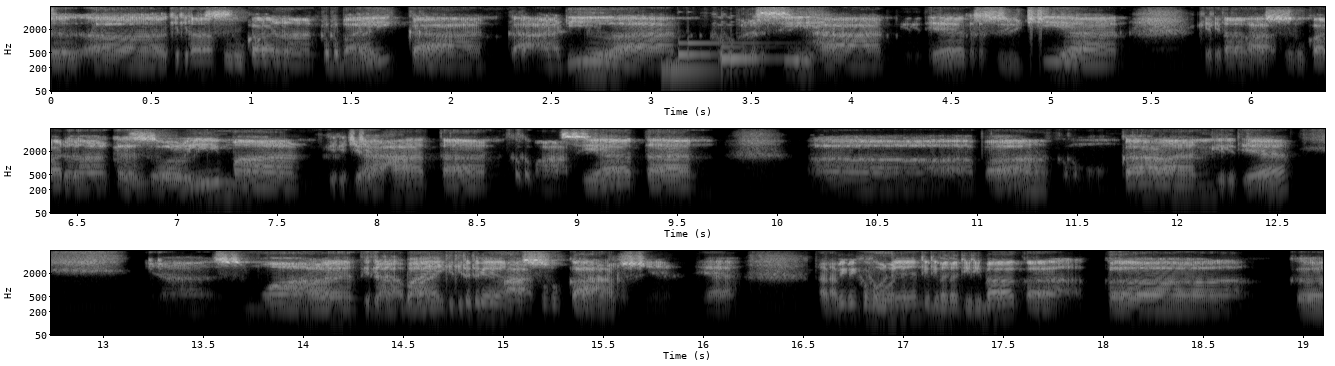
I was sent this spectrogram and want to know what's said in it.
uh, kita suka dengan kebaikan keadilan kebersihan gitu ya kesucian. Kita nggak suka dengan kezoliman kejahatan kemaksiatan uh, apa kemungkaran gitu ya. Ya, semua hal yang tidak baik itu yang nggak suka harusnya ya. Tapi kemudian tiba-tiba ke ke ke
